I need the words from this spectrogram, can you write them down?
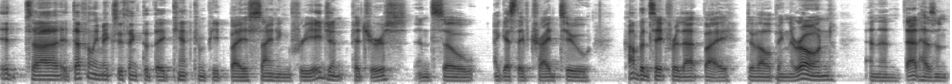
it uh, it definitely makes you think that they can't compete by signing free agent pitchers, and so I guess they've tried to compensate for that by developing their own, and then that hasn't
